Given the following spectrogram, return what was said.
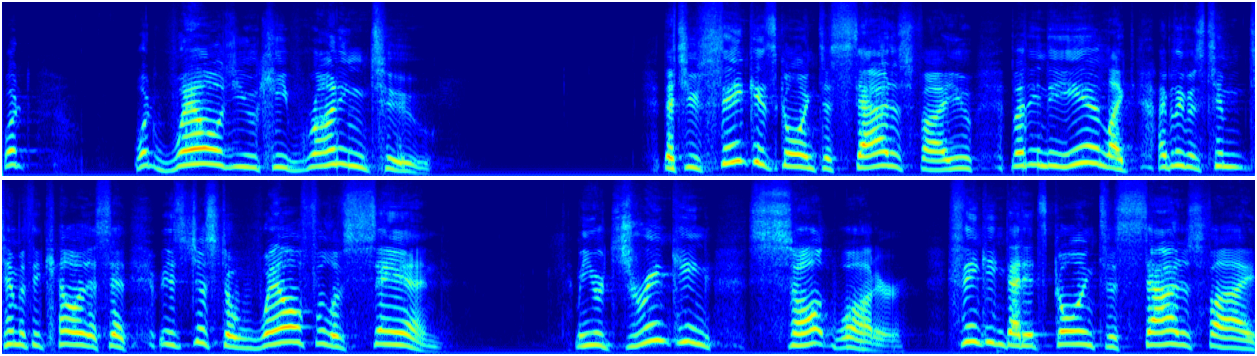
What, what well do you keep running to? That you think is going to satisfy you, but in the end, like I believe it was Tim, Timothy Keller that said, it's just a well full of sand. I mean, you're drinking salt water, thinking that it's going to satisfy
